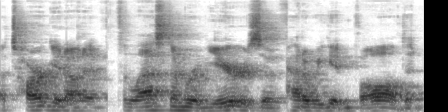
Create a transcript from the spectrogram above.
a target on it for the last number of years of how do we get involved. And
